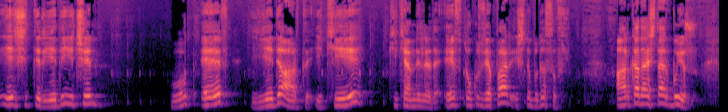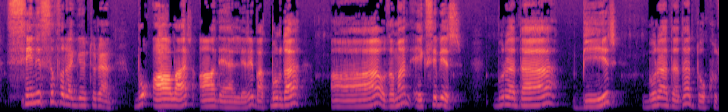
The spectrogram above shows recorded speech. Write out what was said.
eşittir 7 için hop f 7 artı 2 ki kendileri de f9 yapar. İşte bu da 0. Arkadaşlar buyur. Seni sıfıra götüren bu a'lar, a değerleri bak burada a o zaman eksi 1. Burada 1, burada da 9.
